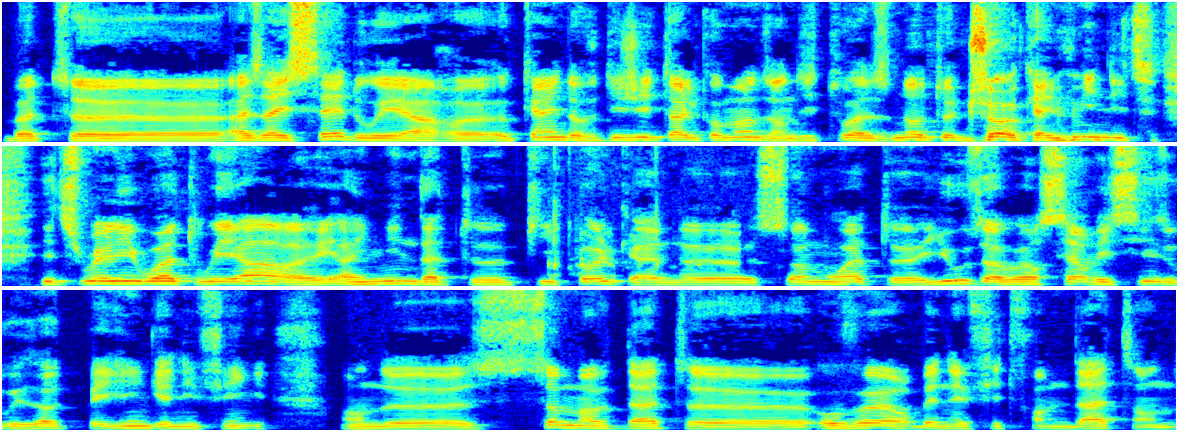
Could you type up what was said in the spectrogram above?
But uh, as I said, we are uh, a kind of digital commons, and it was not a joke. I mean, it's it's really what we are. I mean that uh, people can uh, somewhat uh, use our services without paying anything, and some of that over benefit from that. And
